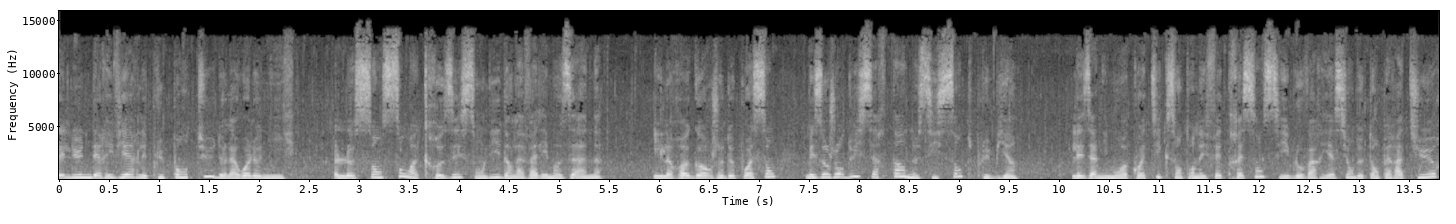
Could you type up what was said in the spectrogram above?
C'est l'une des rivières les plus pentues de la Wallonie. Le Sanson a creusé son lit dans la vallée Mosane. Il regorge de poissons, mais aujourd'hui certains ne s'y sentent plus bien. Les animaux aquatiques sont en effet très sensibles aux variations de température,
